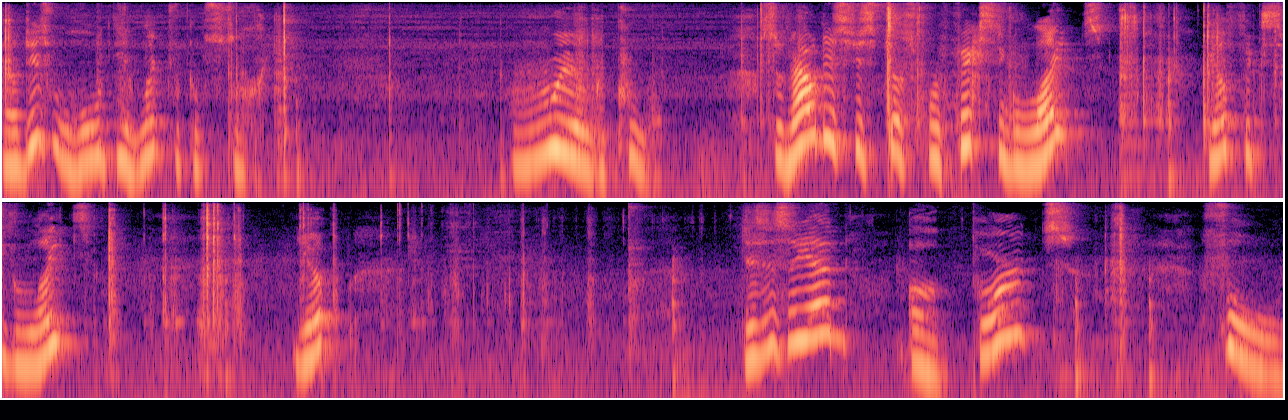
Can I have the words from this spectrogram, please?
Now this will hold the electrical sign. Really cool. So now this is just for fixing lights. Yep, fixing lights. Yep. This is the end of part four.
